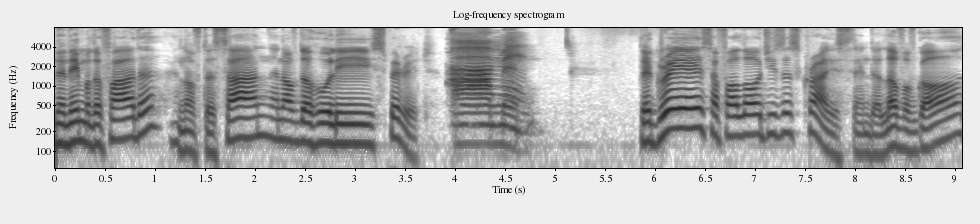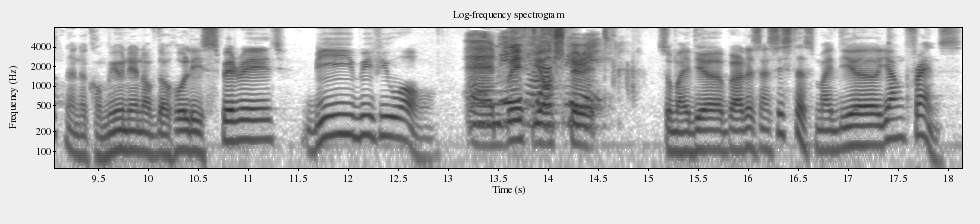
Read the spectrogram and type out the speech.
In the name of the Father, and of the Son, and of the Holy Spirit. Amen. The grace of our Lord Jesus Christ, and the love of God, and the communion of the Holy Spirit be with you all. And with your spirit. So, my dear brothers and sisters, my dear young friends,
